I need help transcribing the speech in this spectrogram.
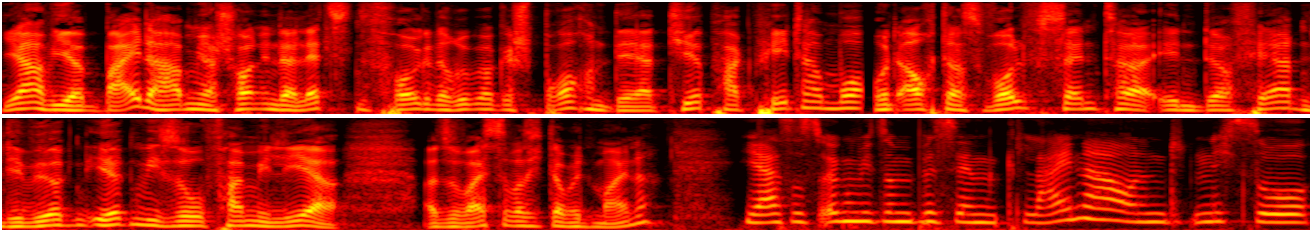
Ja, wir beide haben ja schon in der letzten Folge darüber gesprochen. Der Tierpark Petermoor und auch das Wolf Center in Dörferden, die wirken irgendwie so familiär. Also weißt du, was ich damit meine? Ja, es ist irgendwie so ein bisschen kleiner und nicht so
